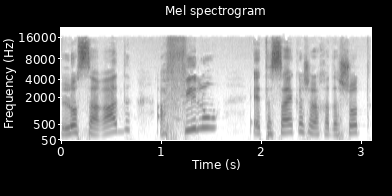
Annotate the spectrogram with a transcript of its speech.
לא שרד, אפילו את הסייקל של החדשות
